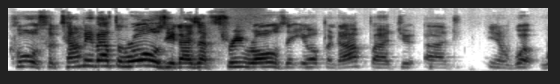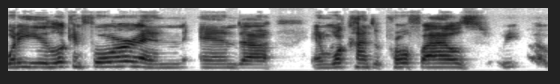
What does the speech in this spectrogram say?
Cool. So tell me about the roles. You guys have three roles that you opened up. Uh, do, uh, you know what what are you looking for? And and uh, and what kinds of profiles uh,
